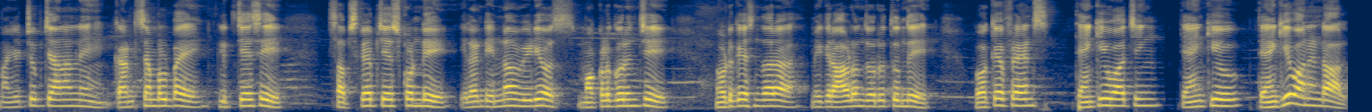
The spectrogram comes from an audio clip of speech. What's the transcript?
మా యూట్యూబ్ ఛానల్ని గంట సింబల్పై క్లిక్ చేసి సబ్స్క్రైబ్ చేసుకోండి. ఇలాంటి ఎన్నో వీడియోస్ మొక్కల గురించి నోటిఫికేషన్ ద్వారా మీకు రావడం జరుగుతుంది. Okay friends thank you watching. Thank you. Thank you one and all.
